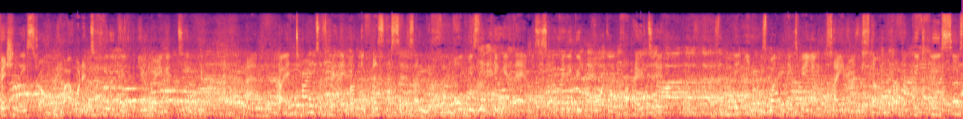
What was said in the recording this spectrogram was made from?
visually strong, but I want it to feel good when you're wearing it too. Um, but in terms of how they run their businesses, I'm always looking at them as a sort of really good model for how to. You know, it's one thing to be a young designer and stuff, have a good few seasons,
